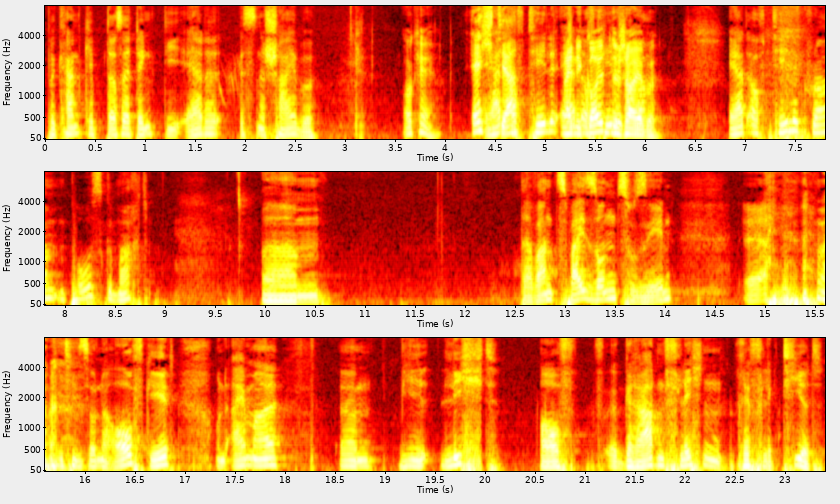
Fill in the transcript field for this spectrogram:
bekannt gibt, dass er denkt, die Erde ist eine Scheibe. Okay. Er Echt, hat ja? auf Tele, er Eine goldene Telegram- Scheibe. Er hat auf Telegram einen Post gemacht. Ähm, da waren zwei Sonnen zu sehen. Äh, einmal die Sonne aufgeht und einmal ähm, wie Licht auf äh, geraden Flächen reflektiert.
